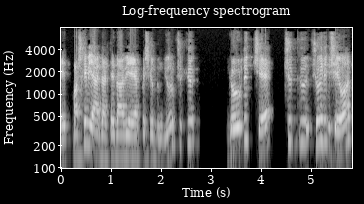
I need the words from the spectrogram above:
başka bir yerden tedaviye yaklaşırdım diyorum. Çünkü gördükçe çünkü şöyle bir şey var.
